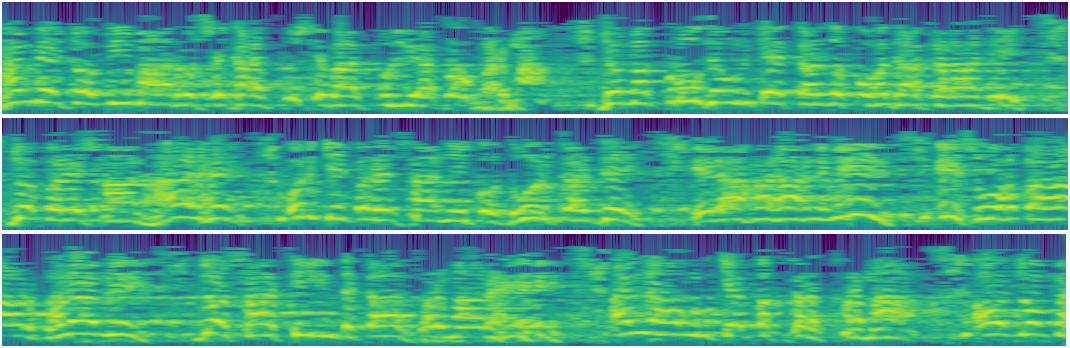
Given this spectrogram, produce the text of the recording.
ہم نے جو بیمار ہو سکا اس کے بعد پلیا کا فرما، جو مقروض ہے ان کے قرض کو ادا کرا دے۔ جو پریشان ہار ہیں، ان کی پریشانی کو دور کر دے۔ الہ العالمین، اس وبا اور بھلا میں جو ساتھی انتقال فرما رہے ہیں، اللہ ان کے بکر فرما۔ اور جو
